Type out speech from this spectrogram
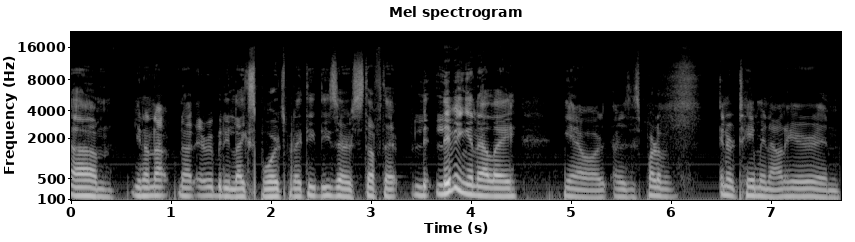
um, you know not not everybody likes sports, but I think these are stuff that li- living in LA, you know, is part of entertainment out here, and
